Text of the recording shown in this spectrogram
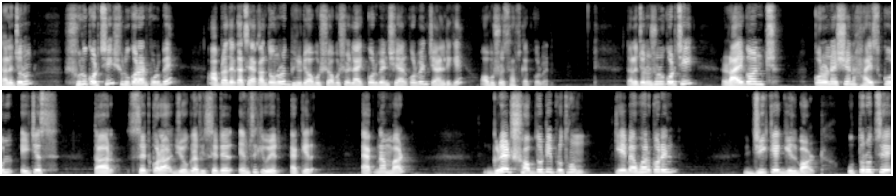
তাহলে চলুন শুরু করছি। শুরু করার পূর্বে আপনাদের কাছে একান্ত অনুরোধ, ভিডিওটি অবশ্যই অবশ্যই লাইক করবেন শেয়ার করবেন, চ্যানেলটিকে অবশ্যই সাবস্ক্রাইব করবেন। তাহলে চলুন শুরু করছি। Raiganj coronation high school HS তার সেট করা জিওগ্রাফি সেটের এমসিকিউ এর একের এক নাম্বার গ্রেড শব্দটি প্রথম কে ব্যবহার করেন? G K Gilbert. উত্তর হচ্ছে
